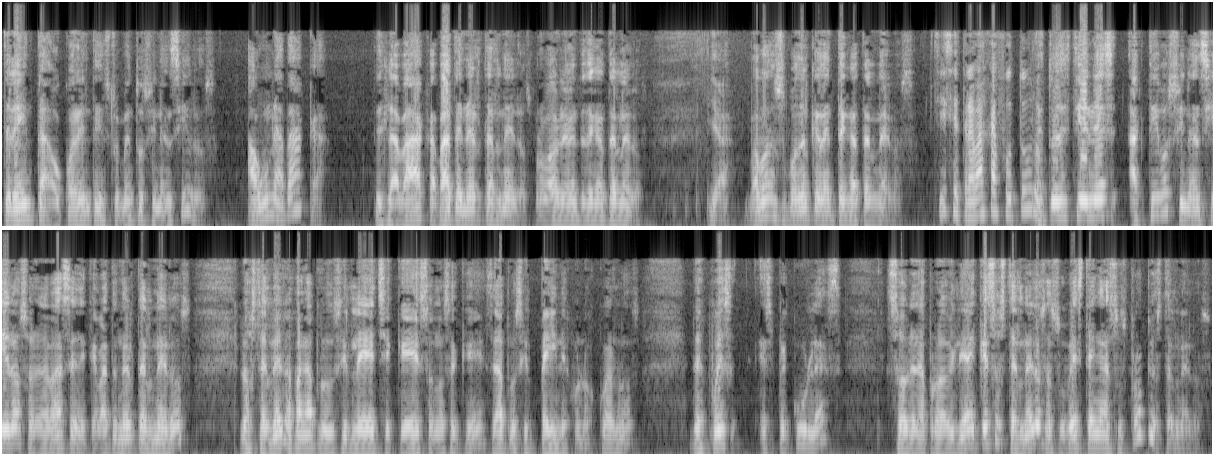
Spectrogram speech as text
30 o 40 instrumentos financieros a una vaca. Entonces la vaca va a tener terneros, probablemente tenga terneros. Ya, vamos a suponer que tenga terneros. Sí, se trabaja a futuro. Entonces tienes activos financieros sobre la base de que va a tener terneros. Los terneros van a producir leche, queso, no sé qué. Se va a producir peines con los cuernos. Después especulas sobre la probabilidad de que esos terneros a su vez tengan sus propios terneros.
